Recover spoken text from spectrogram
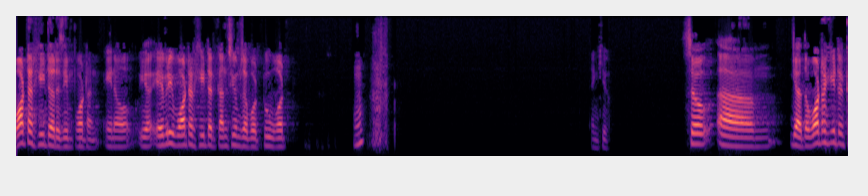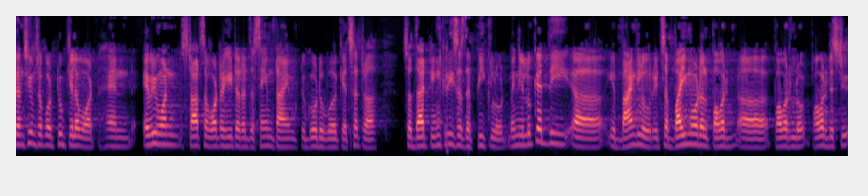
water heater is important. You know, every water heater consumes about two watt. Hmm? Thank you. So um, yeah, the water heater consumes about 2 kilowatt, and everyone starts a water heater at the same time to go to work, etc. So that increases the peak load. When you look at the uh, Bangalore, it's a bimodal power uh, power load, power distri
